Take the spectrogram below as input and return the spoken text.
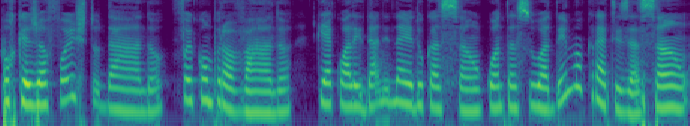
porque já foi estudado, foi comprovado que a qualidade da educação quanto à sua democratização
